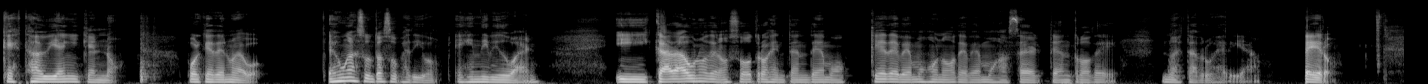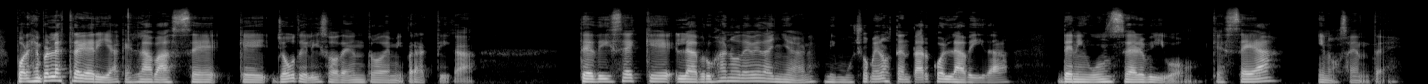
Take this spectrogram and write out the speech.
que está bien y que no. Porque de nuevo, es un asunto subjetivo, es individual y cada uno de nosotros entendemos qué debemos o no debemos hacer dentro de nuestra brujería. Pero, Por ejemplo, la estrellería, que es la base que yo utilizo dentro de mi práctica, te dice que la bruja no debe dañar, ni mucho menos tentar con la vida de ningún ser vivo que sea inocente.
